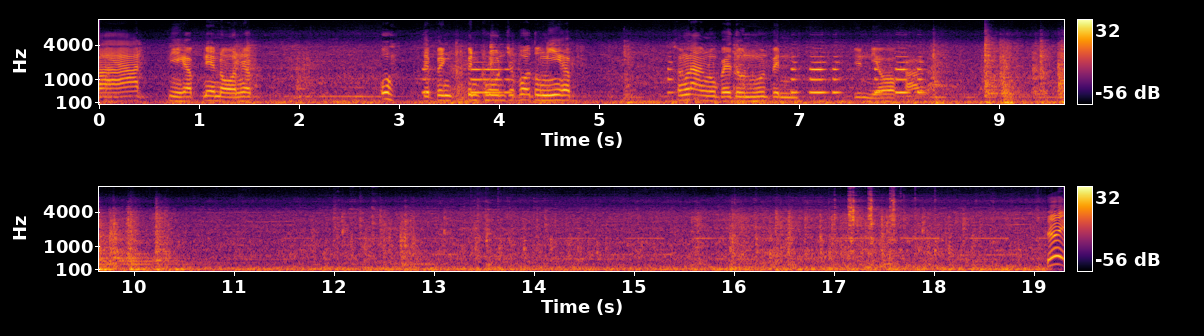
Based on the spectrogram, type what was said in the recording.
ปาด นี่ครับแน่นอนครับ โอ้แต่เป็นเป็นโคลนเฉพาะตรงนี้ครับ ข้างล่างลงไปตรงนู้นเป็นดินเหนียวขาวๆเฮ้ย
